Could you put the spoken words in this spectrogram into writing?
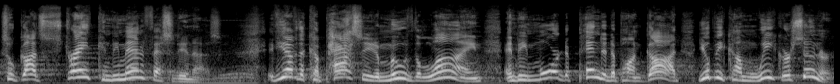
So God's strength can be manifested in us. If you have the capacity to move the line and be more dependent upon God, you'll become weaker sooner.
